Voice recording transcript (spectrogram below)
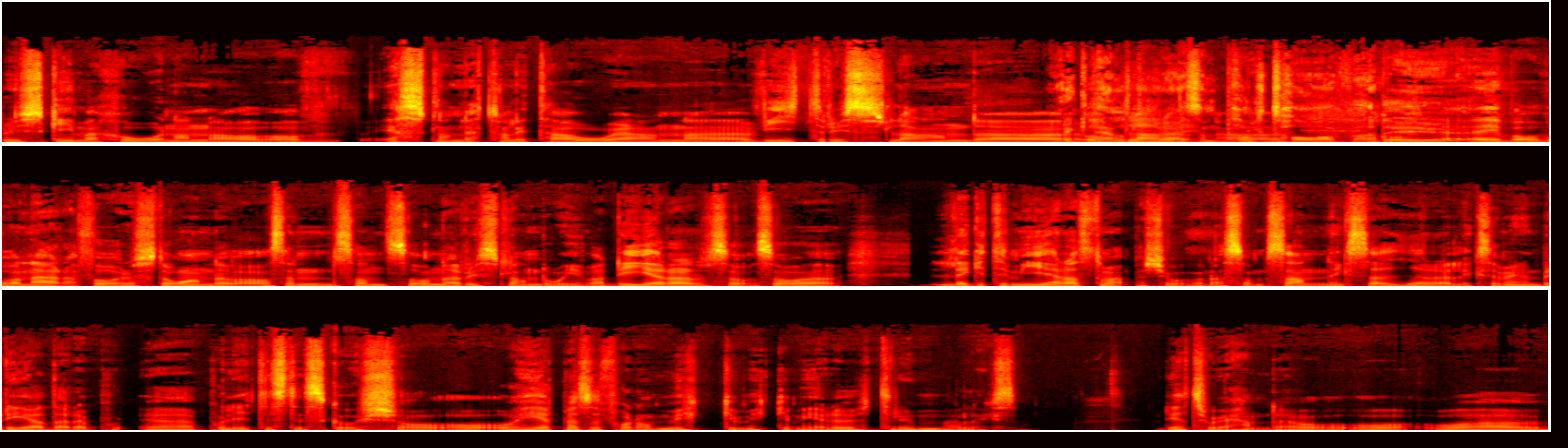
ryska invasionen av, av Estland, Lettland, Litauen, uh, Vitryssland, Gotland, som Poltava, det är ju... var, var nära förestående. Va? Och sen, sen så när Ryssland då invaderar så, så legitimeras de här personerna som sanningssägare liksom, i en bredare eh, politisk diskurs och, och, och, helt plötsligt får de mycket, mycket mer utrymme. Liksom. Det tror jag hände och, och, och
